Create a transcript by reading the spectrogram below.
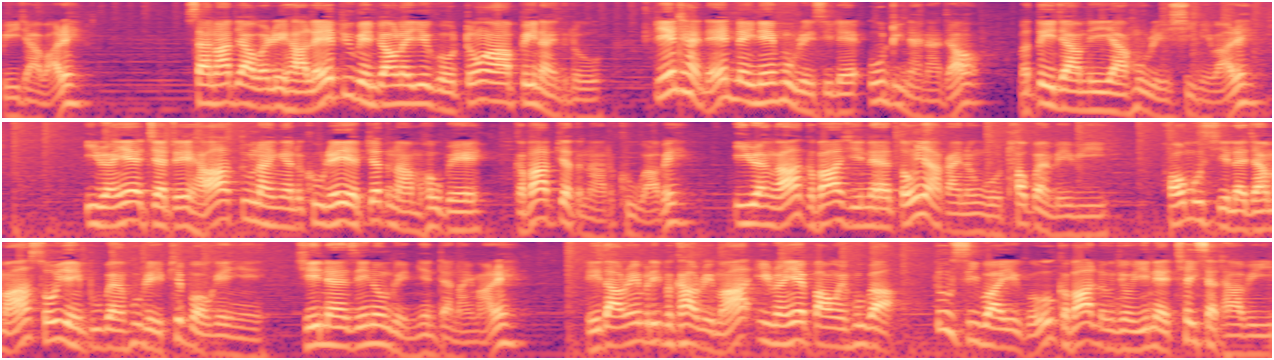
ပေးကြပါတယ်။ ဆန္ဒပြပွဲတွေဟာလည်းပြုပြင်ပြောင်းလဲရေးကိုတွန်းအားပေးနိုင်တယ်လို့ပြင်းထန်တဲ့နှိမ်နင်းမှုတွေစီလည်းဥတီနိုင်တာကြောင့်မသေးကြမြေယာမှုတွေရှိနေပါတယ်။အီရန်ရဲ့အကြက်တဲဟာသူ့နိုင်ငံတစ်ခုတည်းရဲ့ပြဿနာမဟုတ်ပဲကမ္ဘာပြဿနာတစ်ခုပါပဲ။အီရန်ကကမ္ဘာရေနံ300ခိုင်နှုန်းကိုထောက်ပံ့ပေးပြီးဟော်မုစ်ရေလက်ကြားမှာစိုးရိမ်ပူပန်မှုတွေဖြစ်ပေါ်ခဲ့ရင်ရေနံဈေးနှုန်းတွေမြင့်တက်နိုင်ပါတယ်။ဒေတာရင်းပြိပခတွေမှာအီရန်ရဲ့ပါဝင်မှုကသူ့စီးပွားရေးကိုကမ္ဘာလုံခြုံရေးနဲ့ချိတ်ဆက်ထားပြီး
